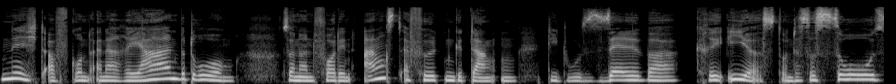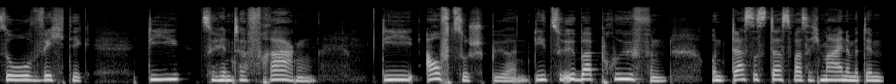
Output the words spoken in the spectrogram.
nicht aufgrund einer realen Bedrohung, sondern vor den angsterfüllten Gedanken, die du selber kreierst. Und es ist so, so wichtig, die zu hinterfragen, die aufzuspüren, die zu überprüfen. Und das ist das, was ich meine mit dem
